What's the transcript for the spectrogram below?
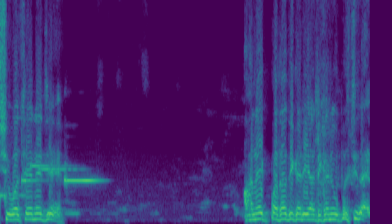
शिवसेनेचे अनेक पदाधिकारी या ठिकाणी उपस्थित आहेत.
